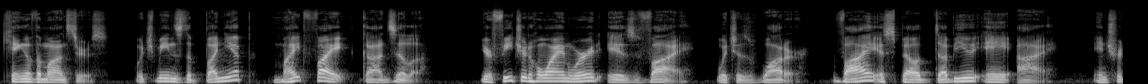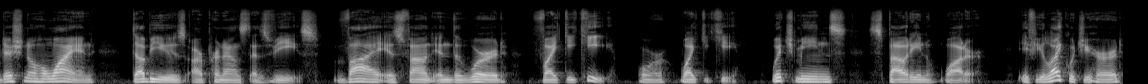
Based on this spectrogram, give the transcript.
King of the Monsters, which means the bunyip might fight Godzilla. Your featured Hawaiian word is vai, which is water. Vai is spelled W A I. In traditional Hawaiian, W's are pronounced as V's. Vai is found in the word Waikiki or Waikiki, which means spouting water. If you like what you heard,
